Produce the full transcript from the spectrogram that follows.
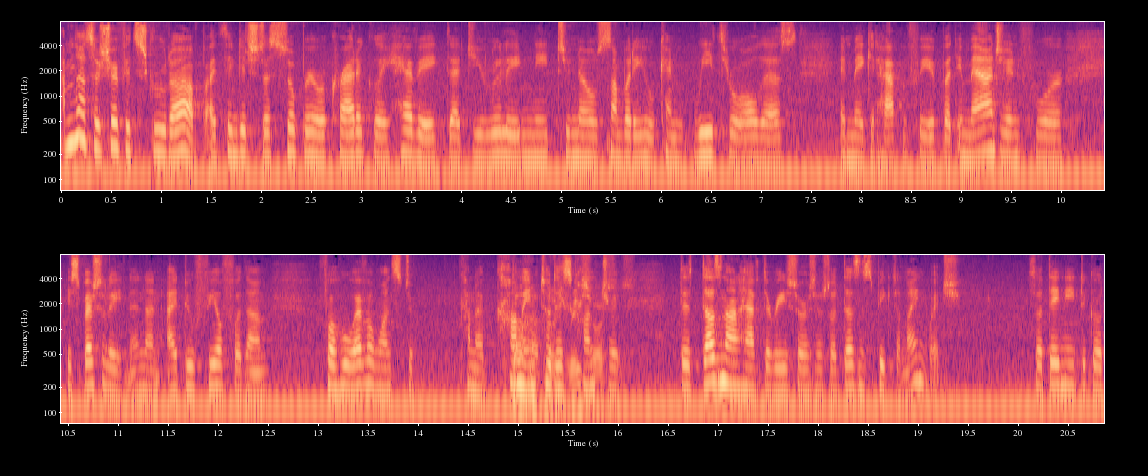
I'm not so sure if it's screwed up. I think it's just so bureaucratically heavy that you really need to know somebody who can weed through all this and make it happen for you. But imagine for, especially, and I do feel for them, for whoever wants to kind of come Don't into this country that does not have the resources or doesn't speak the language. So they need to go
